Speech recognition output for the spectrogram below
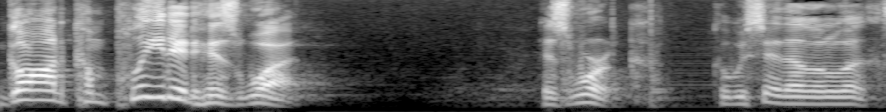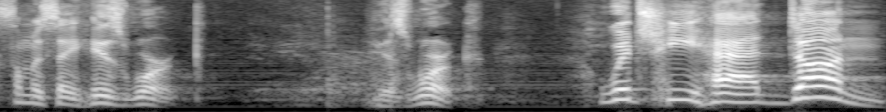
God completed his what? His work. Could we say that a little? Somebody say his work. His work. Which he had done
